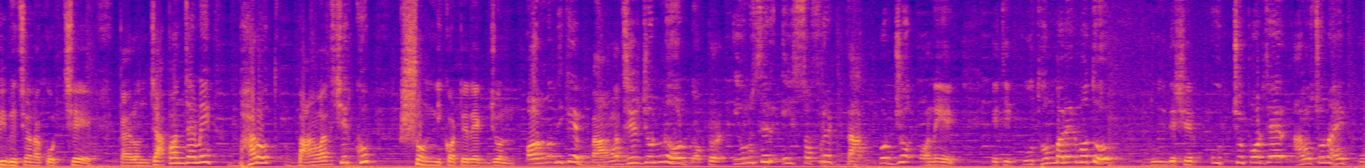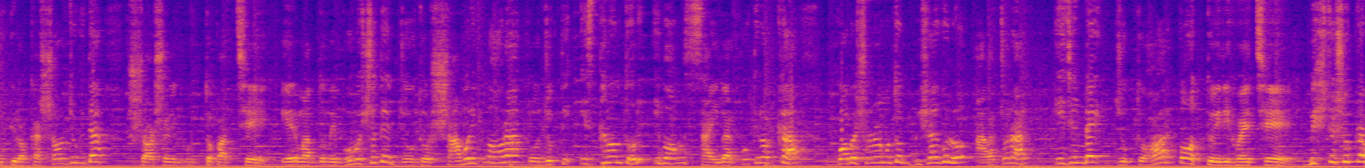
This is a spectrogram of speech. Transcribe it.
বিবেচনা করছে। কারণ জাপান জানে ভারত বাংলাদেশের খুব সন্নিকটের একজন। অন্যদিকে বাংলাদেশের জন্য ডক্টর ইউনুসের এই সফরের তাৎপর্য অনেক। এটি প্রথমবারের মতো দুই দেশের উচ্চ পর্যায়ের আলোচনায় প্রতিরক্ষা সহযোগিতা সরাসরি গুরুত্ব পাচ্ছে। এর মাধ্যমে ভবিষ্যতে যৌথ সামরিক মহড়া, প্রযুক্তি স্থানান্তর এবং সাইবার প্রতিরক্ষা গবেষণার মতো বিষয়গুলো আলোচনার এজেন্ডায় যুক্ত হওয়ার পথ তৈরি হয়েছে। বিশ্লেষকরা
